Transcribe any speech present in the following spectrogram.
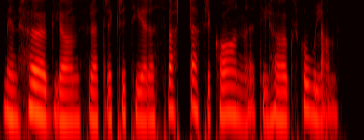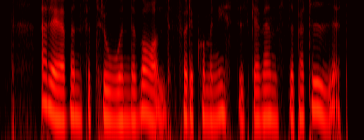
med en hög lön för att rekrytera svarta afrikaner till högskolan är även förtroendevald för det kommunistiska vänsterpartiet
